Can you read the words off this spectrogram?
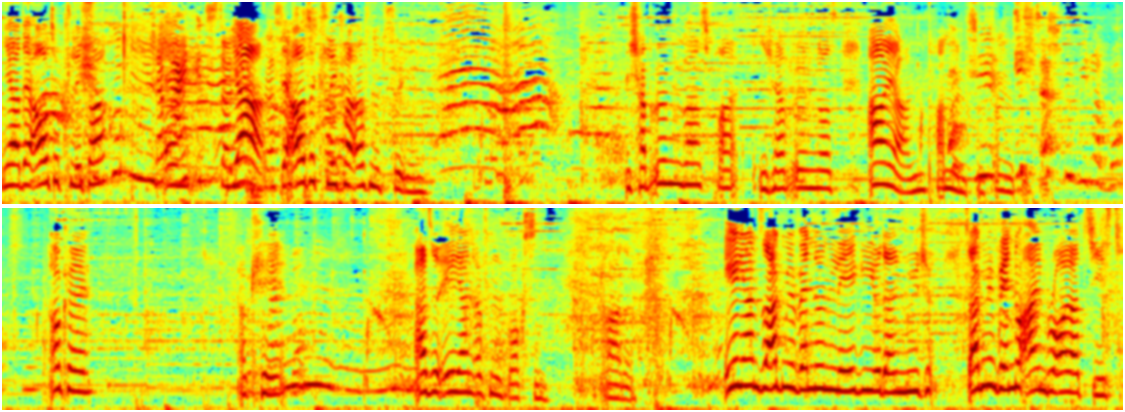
Ja, der Autoklicker. Ich habe Ähm, einen installiert. ja, der Autoklicker öffnet für ihn. Ich habe irgendwas frei. Ich habe irgendwas. Ah ja, ein paar Münzen. Okay, ich 75. öffne wieder Boxen. Okay. Okay. Also Elian öffnet Boxen. Gerade. Elian, sag mir, wenn du ein Legi oder ein Mythe. Sag mir, wenn du einen Brawler ziehst.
